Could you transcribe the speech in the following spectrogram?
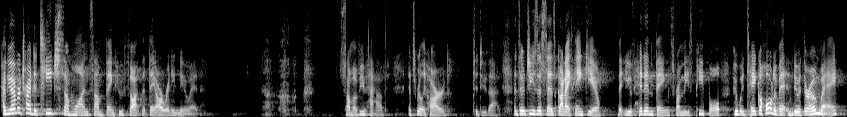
Have you ever tried to teach someone something who thought that they already knew it? Some of you have. It's really hard to do that. And so Jesus says, God, I thank you that you've hidden things from these people who would take a hold of it and do it their own way,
